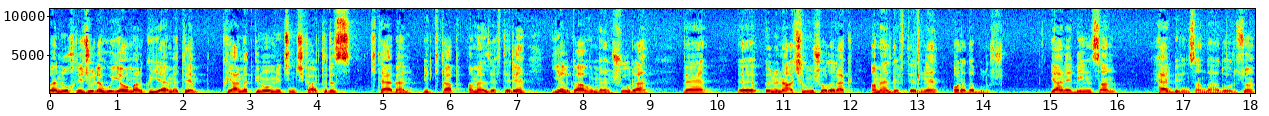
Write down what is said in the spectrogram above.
Ve nuhricu lehu yevmel kıyameti kıyamet günü onun için çıkartırız kitaben bir kitap amel defteri yelgahu menşura ve e, önüne açılmış olarak amel defterini orada bulur. Yani bir insan her bir insan daha doğrusu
